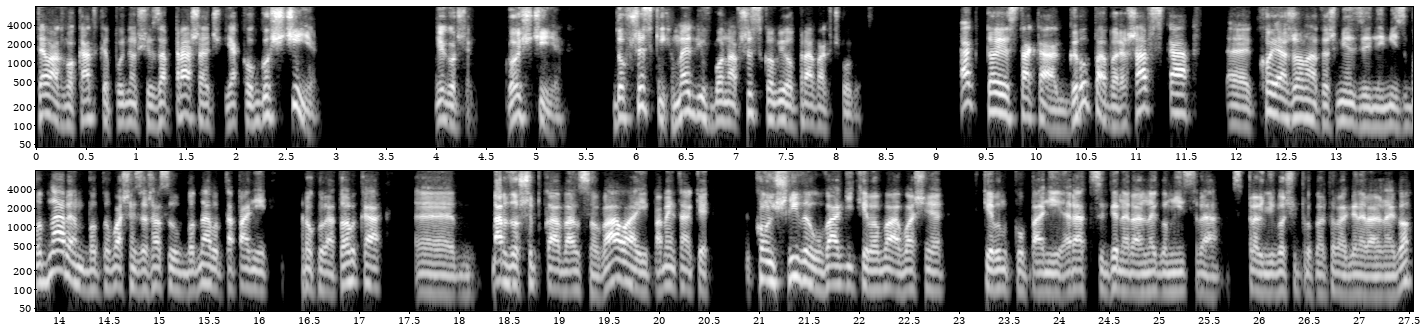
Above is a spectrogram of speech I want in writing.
tę adwokatkę powinno się zapraszać jako gościnie. Nie gościnie, gościnie. Do wszystkich mediów, bo na wszystko wie o prawach człowieka. Tak, to jest taka grupa warszawska, e, kojarzona też między innymi z Bodnarem, bo to właśnie za czasów Bodnaru ta pani prokuratorka e, bardzo szybko awansowała i pamiętam, jakie kąśliwe uwagi kierowała właśnie w kierunku pani radcy generalnego ministra sprawiedliwości, prokuratora generalnego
